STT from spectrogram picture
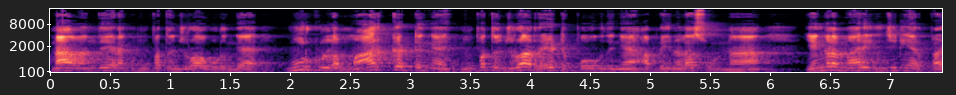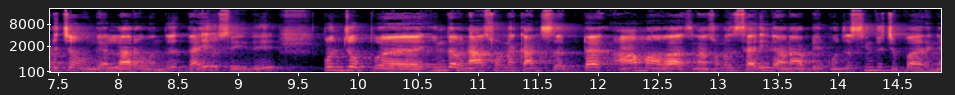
நான் வந்து எனக்கு முப்பத்தஞ்சு ரூபா கொடுங்க. ஊருக்குள்ள மார்க்கெட்டுங்க. முப்பத்தஞ்சு ரூபா ரேட்டு போகுதுங்க அப்படின்னு எல்லாம் சொன்னால் எங்களை மாதிரி இன்ஜினியர் படித்தவங்க எல்லாரும் வந்து தயவு செய்து கொஞ்சம் இப்போ இந்த நான் சொன்ன கான்செப்டை ஆமாவா? நான் சொன்னது சரிதானா அப்படின்னு கொஞ்சம் சிந்திச்சு பாருங்க.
